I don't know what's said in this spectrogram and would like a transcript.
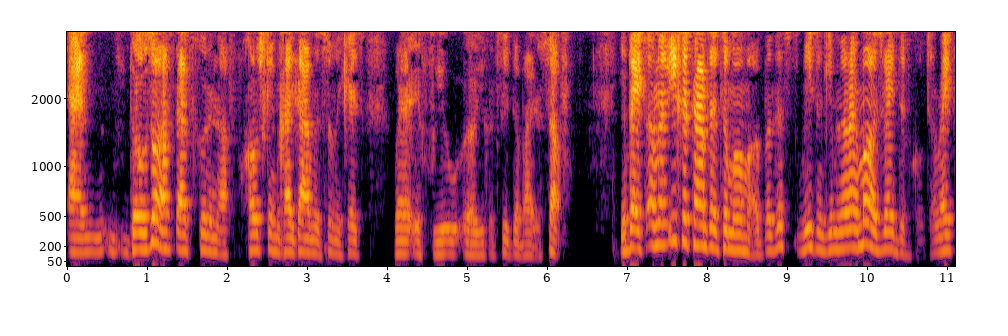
and doze off, that's good enough. Choshkim chaygam is the case where if you uh, you can sleep there by yourself. You're based on the ikatam to but this reason given the Ramah is very difficult, all right?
